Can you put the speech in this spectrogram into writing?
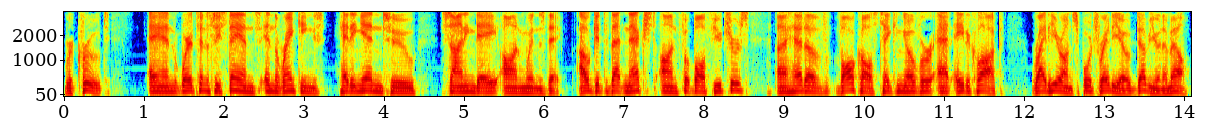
recruit, and where Tennessee stands in the rankings heading into signing day on Wednesday. I'll get to that next on Football Futures. ahead of Vol Calls taking over at 8 o'clock right here on Sports Radio WNML.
